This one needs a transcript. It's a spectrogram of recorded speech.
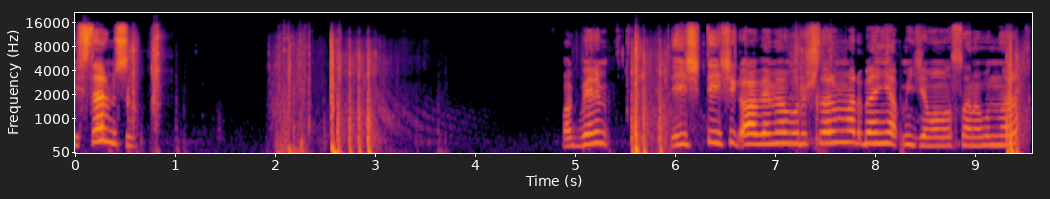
İster misin? Bak benim değişik değişik AVM vuruşlarım var. Ben yapmayacağım ama sana bunları.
